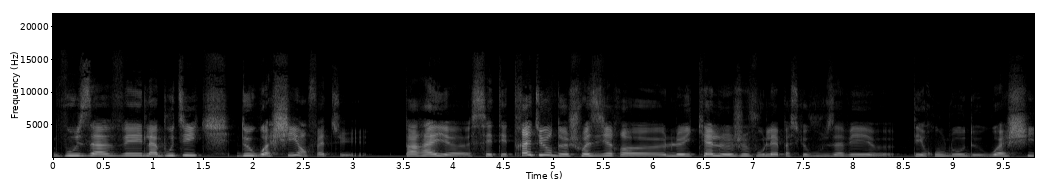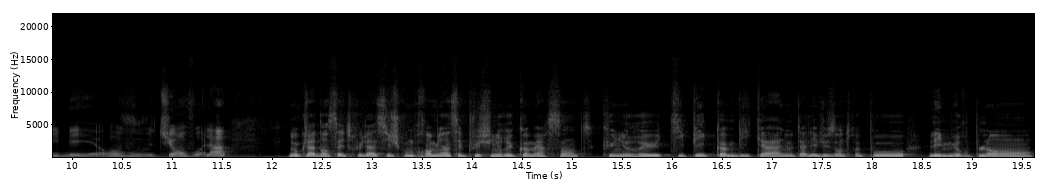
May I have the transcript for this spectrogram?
Vous avez la boutique de washi en fait. Pareil, c'était très dur de choisir lequel je voulais parce que vous avez des rouleaux de washi, mais tu en vois là. Donc là, dans cette rue-là, si je comprends bien, c'est plus une rue commerçante qu'une rue typique comme Bican où tu as les vieux entrepôts, les murs blancs.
